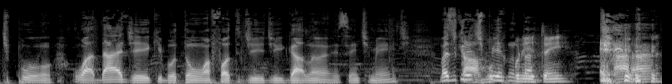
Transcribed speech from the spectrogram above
tipo, o Haddad aí que botou uma foto de, de galã recentemente. Mas o que eu ia Tá te perguntar bonito, hein? Caralho.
